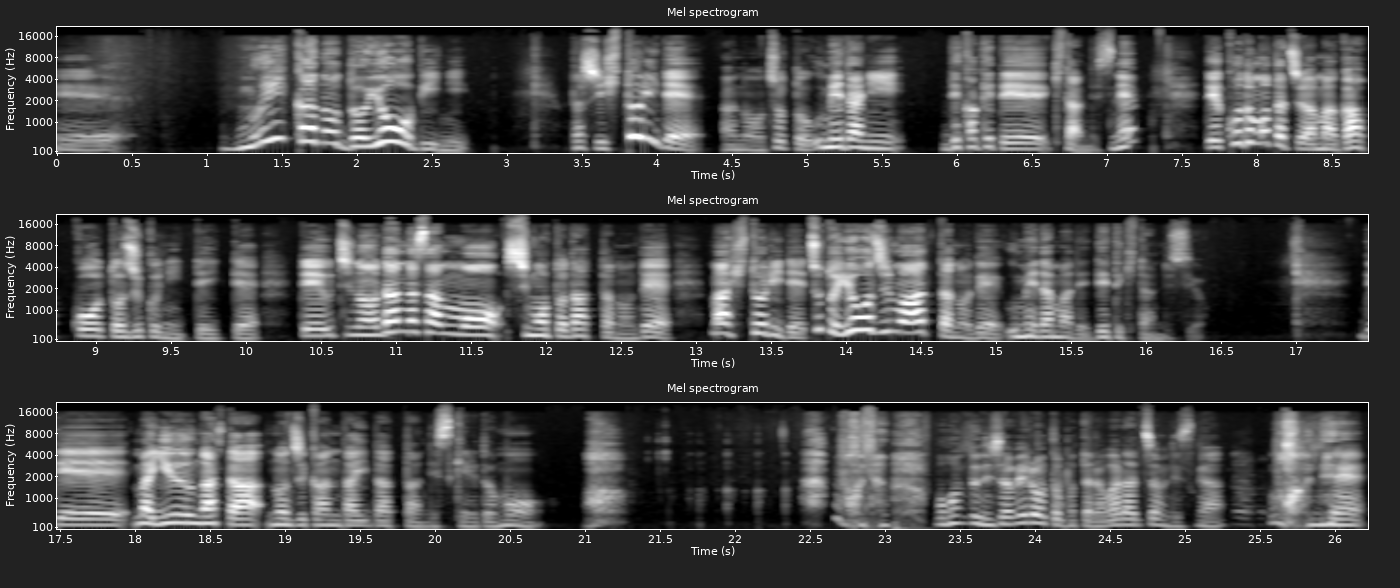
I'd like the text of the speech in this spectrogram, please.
えー、6日の土曜日に私一人であのちょっと梅田に出かけてきたんですね。で子供たちはまあ学校と塾に行っていてでうちの旦那さんも仕事だったのでまあ一人でちょっと用事もあったので梅田まで出てきたんですよ。でまあ夕方の時間帯だったんですけれども もうもう本当に喋ろうと思ったら笑っちゃうんですがもうね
